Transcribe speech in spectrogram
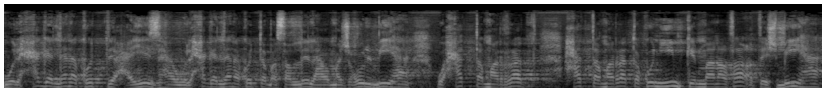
والحاجة اللي أنا كنت عايزها والحاجة اللي أنا كنت بصلي لها ومشغول بيها وحتى مرات حتى مرات أكون يمكن ما نطقتش بيها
